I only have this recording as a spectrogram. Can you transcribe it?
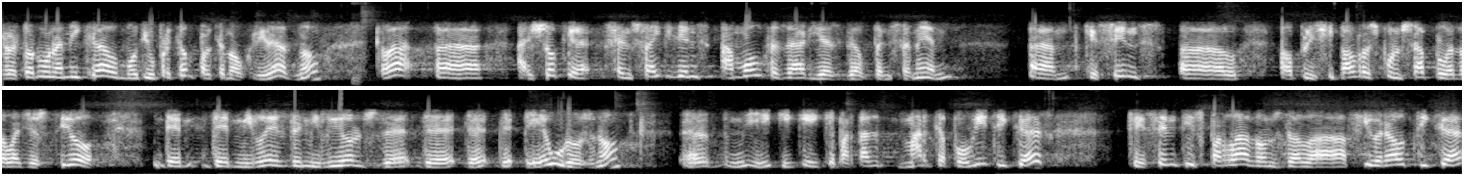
retorno una mica al motiu per què, què m'heu cridat, no? Clar, eh, això que se'ns fa evidents a moltes àrees del pensament, eh, que sents el, el principal responsable de la gestió de, de milers de milions d'euros, de, de, de, de no? Eh, i, i, i que per tant marca polítiques, que sentis parlar doncs, de la fibra òptica,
